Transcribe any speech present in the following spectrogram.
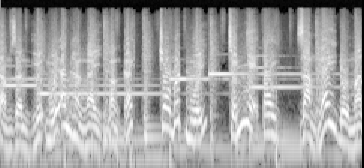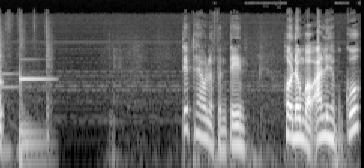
Giảm dần lượng muối ăn hàng ngày bằng cách cho bớt muối, chấm nhẹ tay, giảm ngay đồ mặn. Tiếp theo là phần tin. Hội đồng Bảo an Liên Hợp Quốc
